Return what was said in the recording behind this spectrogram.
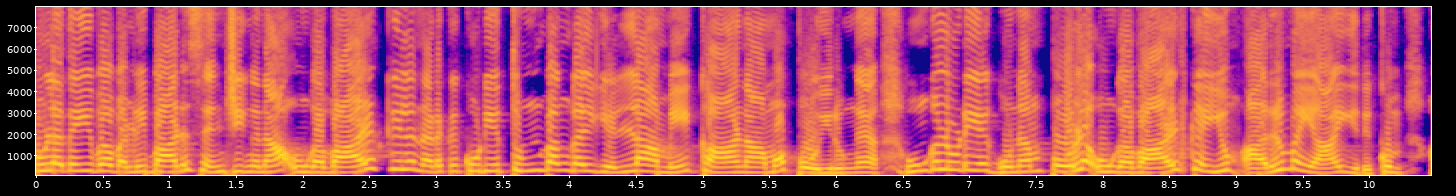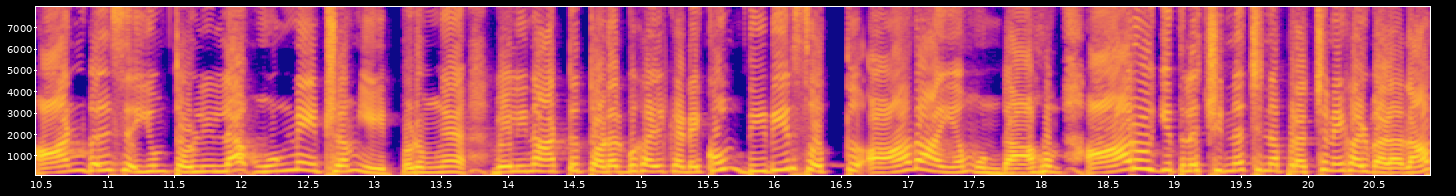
குலதெய்வ வழிபாடு செஞ்சீங்கன்னா உங்க வாழ்க்கையில நடக்கக்கூடிய துன்பங்கள் எல்லாமே காணாம போயிருங்க. உங்களுடைய குணம் போல உங்க வாழ்க்கையும் அருமையாய் இருக்கும் ஆண்கள் செய்யும் தொழில முன்னேற்றம் ஏற்படுங்க. வெளிநாட்டு தொடர்புகள் கிடைக்கும். திடீர் சொத்து ஆதாயம் உண்டாகும். ஆரோக்கியத்துல சின்ன சின்ன பிரச்சனைகள் வரலாம்.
